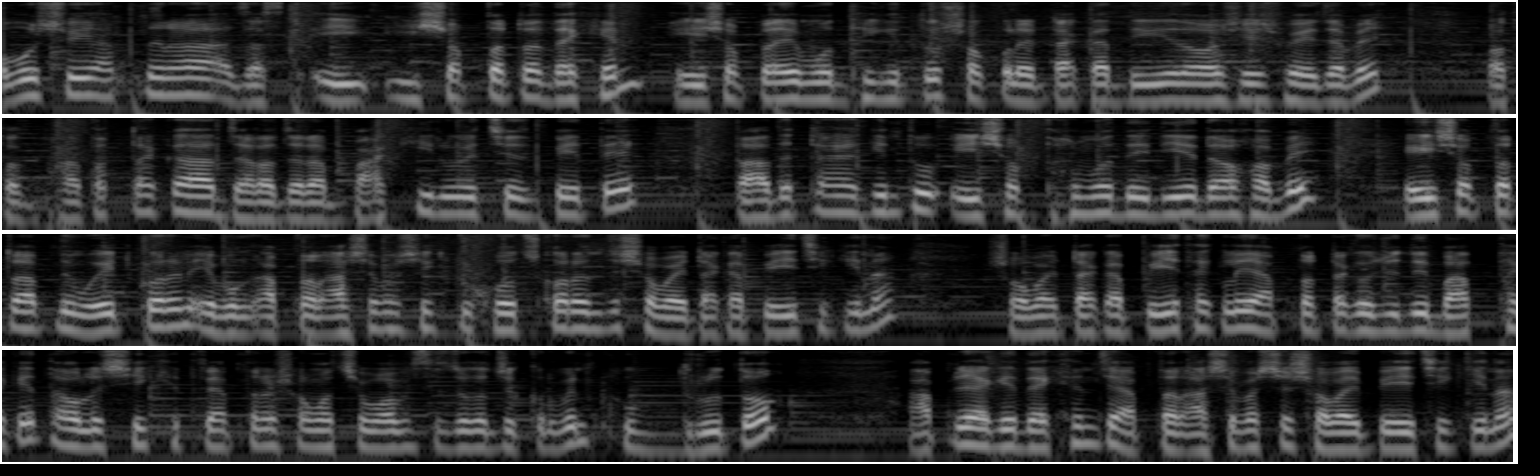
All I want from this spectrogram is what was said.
অবশ্যই আপনারা জাস্ট এই এই সপ্তাহটা দেখেন। এই সপ্তাহের মধ্যে কিন্তু সকলের টাকা দিয়ে দেওয়া শেষ হয়ে যাবে। অর্থাৎ ভাতার টাকা যারা যারা বাকি রয়েছে পেতে, তাদের টাকা কিন্তু এই সপ্তাহের মধ্যে দিয়ে দেওয়া হবে। এই সপ্তাহটা আপনি ওয়েট করেন এবং আপনার আশেপাশে একটু খোঁজ করেন যে সবাই টাকা পেয়েছে কিনা। সবাই টাকা পেয়ে থাকলে আপনার টাকা যদি বাদ থাকে, তাহলে সেক্ষেত্রে আপনারা সমাজসেবা অফিসে যোগাযোগ করবেন খুব দ্রুত। আপনি আগে দেখেন যে আপনার আশেপাশে সবাই পেয়েছে কিনা।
